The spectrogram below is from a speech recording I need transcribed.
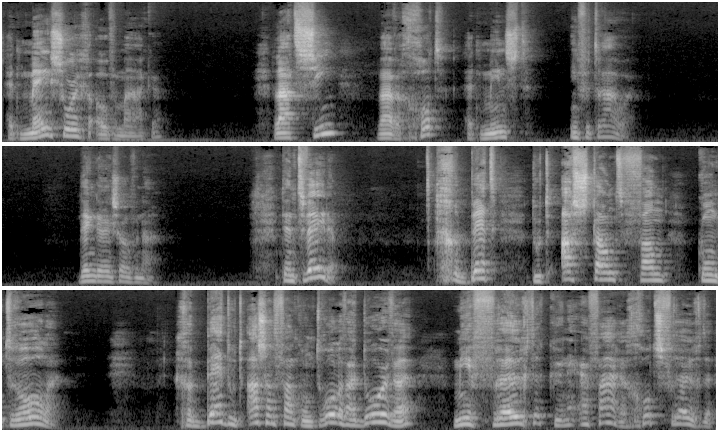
het meest zorgen over maken, laat zien waar we God het minst in vertrouwen. Denk er eens over na. Ten tweede, gebed doet afstand van controle. Gebed doet afstand van controle, waardoor we meer vreugde kunnen ervaren. Gods vreugde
